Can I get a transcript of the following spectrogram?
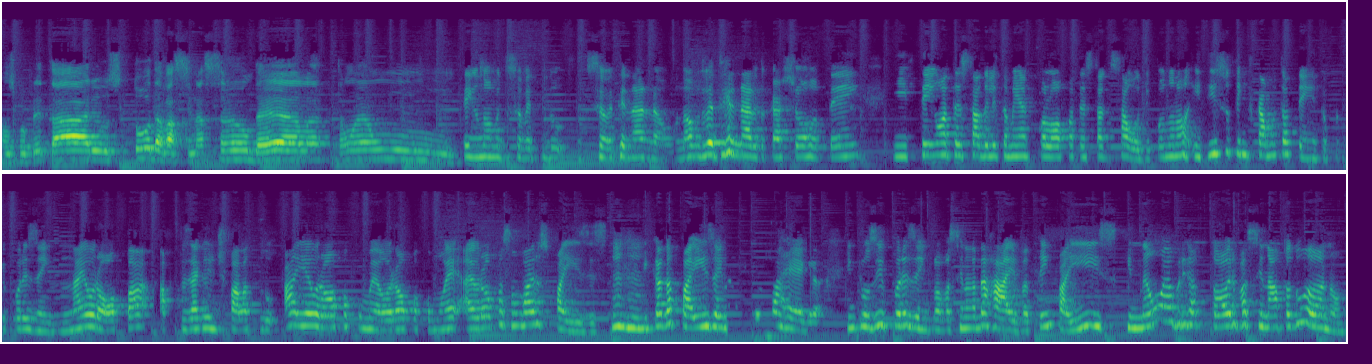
os proprietários, toda a vacinação dela. Então é um. Tem o nome do seu, do, do seu veterinário, não. O nome do veterinário do cachorro tem e tem um atestado, ele também coloca o atestado de saúde. Quando não, e isso tem que ficar muito atento, porque, por exemplo, na Europa, apesar que a gente fala tudo, ah, a Europa como é, a Europa como é, a Europa são vários países. Uhum. E cada país ainda tem sua regra. Inclusive, por exemplo, a vacina da raiva. Tem país que não é obrigatório vacinar todo ano.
